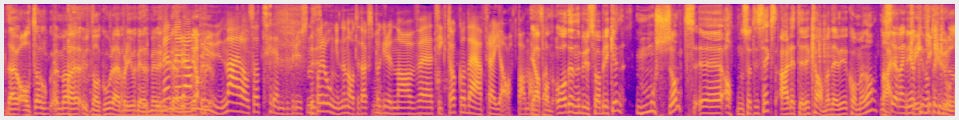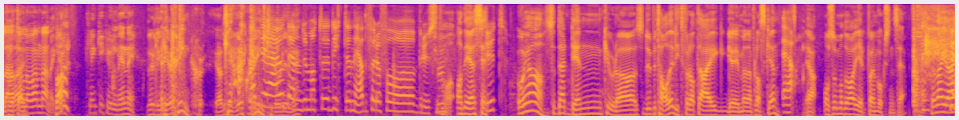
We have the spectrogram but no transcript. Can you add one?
Det er jo alt med, uten alkohol det blir jo bedre med Men. Ramune er altså trendbrusen for ungene nå til dags pga. TikTok, og det er fra Japan. Altså. Japan. Og denne brusfabrikken, morsomt. Eh, 1876, er dette reklame det vi kommer med nå? Nå ser den vi har ikke fått en klinkekulen krone for der, eller hva den er? Hva? Klinkekulen inni. Det ligger Er det klink? Ja, det ligger Ja, det er jo den inni. du måtte dytte ned for å få brusen Hadde jeg sett ut. Å ja, så det er den kula Så du betaler litt for at det er gøy med den flasken? Ja. Og så må du ha hjelp av en voksen, ser jeg. Den er grei.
